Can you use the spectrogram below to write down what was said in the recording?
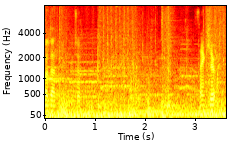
Well done. Good job. Thank you.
